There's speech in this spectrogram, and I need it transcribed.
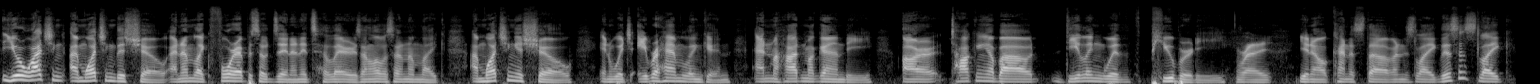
you're watching. I'm watching this show, and I'm like four episodes in, and it's hilarious. And all of a sudden, I'm like, I'm watching a show in which Abraham Lincoln and Mahatma Gandhi are talking about dealing with puberty, right. You know, kind of stuff. And it's like this is like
